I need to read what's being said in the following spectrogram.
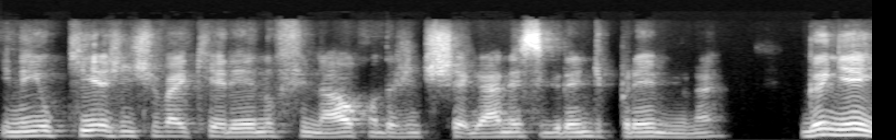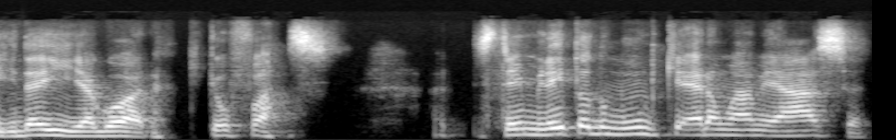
e nem o que a gente vai querer no final, quando a gente chegar nesse grande prêmio, né? Ganhei, e daí? E agora? Que, que eu faço? Exterminei todo mundo que era uma ameaça.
